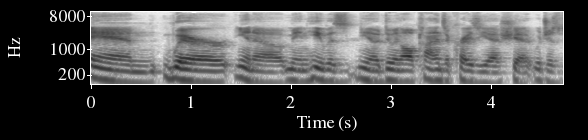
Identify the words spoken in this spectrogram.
and where you know I mean he was you know doing all kinds of crazy ass shit, which is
